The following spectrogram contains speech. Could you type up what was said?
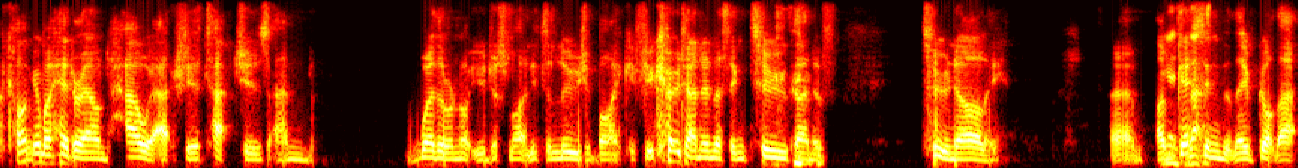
i can't get my head around how it actually attaches and whether or not you're just likely to lose your bike if you go down anything too kind of too gnarly. Um, I'm yes, guessing that they've got that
